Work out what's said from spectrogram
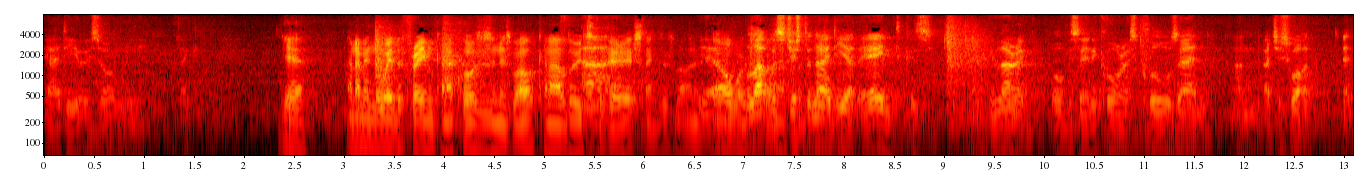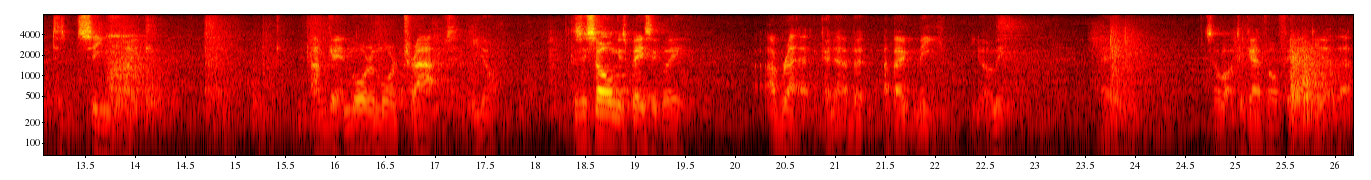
the idea of the song really. I think. Yeah, and I mean the way the frame kind of closes in as well kind of alludes to various things as well. Yeah. Well, that was just an idea at the end because the lyric, obviously in the chorus, close in, and I just wanted it to seem like I'm getting more and more trapped, you know. Because the song is basically, I read it kind of about, about me, you know what I mean? Um, so I wanted to give off the idea that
